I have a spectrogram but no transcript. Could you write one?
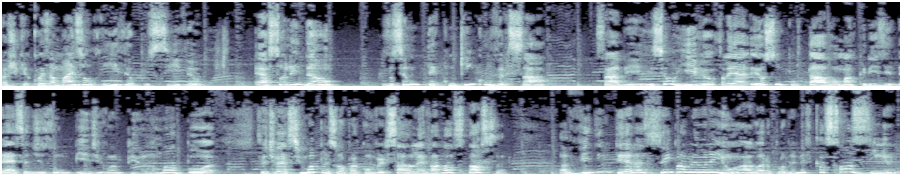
acho que a coisa mais horrível possível é a solidão. Você não ter com quem conversar, sabe? Isso é horrível. Eu falei, ah, eu suportava uma crise dessa de zumbi, de vampiro, numa boa. Se eu tivesse uma pessoa pra conversar, eu levava nossa, a vida inteira sem problema nenhum. Agora o problema é ficar sozinho,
